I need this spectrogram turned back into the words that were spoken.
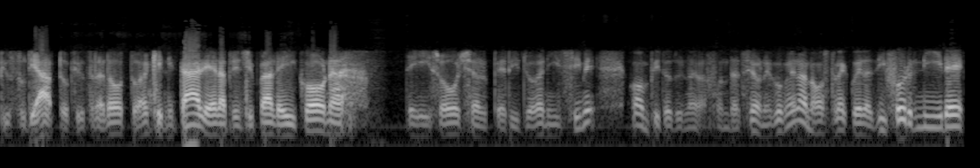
più studiato, più tradotto. Anche in Italia, è la principale icona dei social per i giovanissimi, compito di una fondazione come la nostra è quella di fornire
